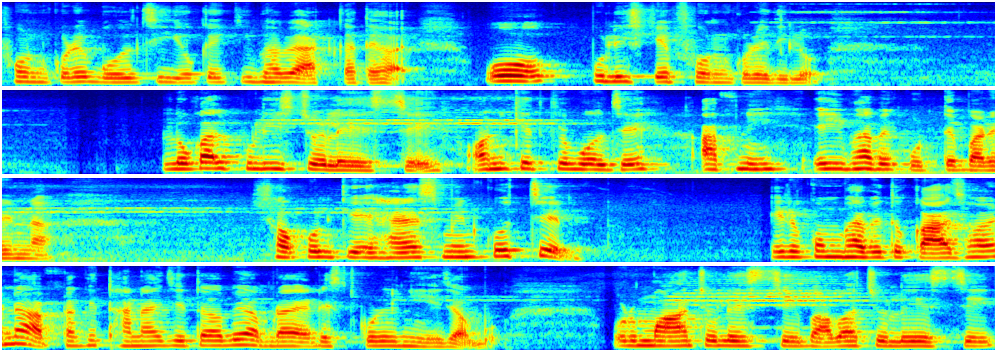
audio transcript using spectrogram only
ফোন করে বলছি ওকে কীভাবে আটকাতে হয়। ও পুলিশকে ফোন করে দিল। লোকাল পুলিশ চলে এসছে। অনিকেতকে বলছে, আপনি এইভাবে করতে পারেন না। সকলকে হ্যারাসমেন্ট করছেন। এরকমভাবে তো কাজ হয় না, আপনাকে থানায় যেতে হবে, আমরা অ্যারেস্ট করে নিয়ে যাব। ওর মা চলে এসছে, বাবা চলে এসছে,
